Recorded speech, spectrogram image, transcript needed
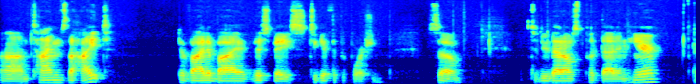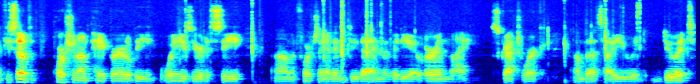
um, times the height divided by this base to get the proportion. So to do that, I'll just put that in here. If you set up the proportion on paper, it'll be way easier to see. Um, unfortunately, I didn't do that in the video or in my scratch work, um, but that's how you would do it.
